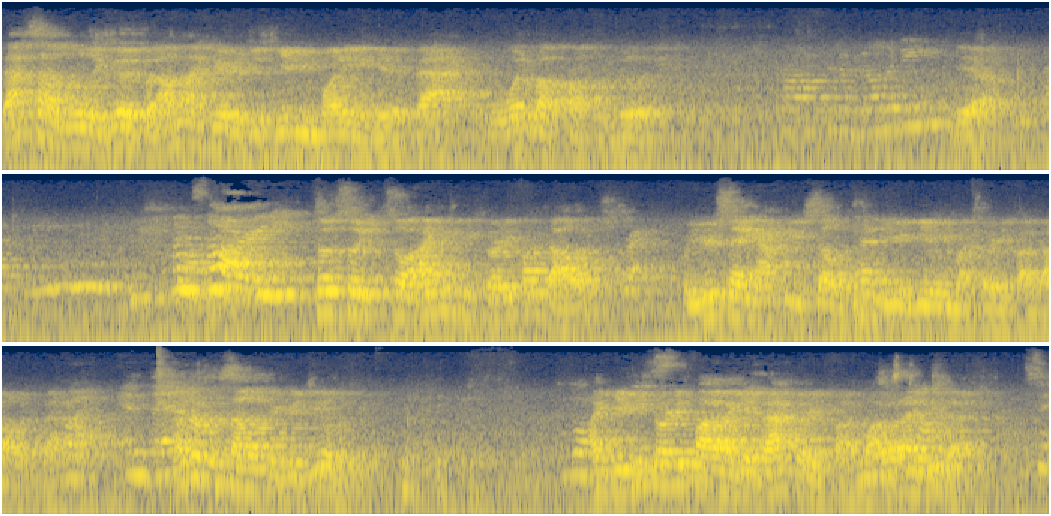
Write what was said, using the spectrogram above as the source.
that sounds really good, but I'm not here to just give you money and get it back. What about profitability? Profitability? Yeah. I'm sorry. So, so, so I give you thirty-five dollars, Right, but you're saying after you sell the ten, you're gonna give me my thirty-five dollars back. right, and then That doesn't sound like a good deal to me. I give you thirty-five, I get back thirty-five. Why would I do that? So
